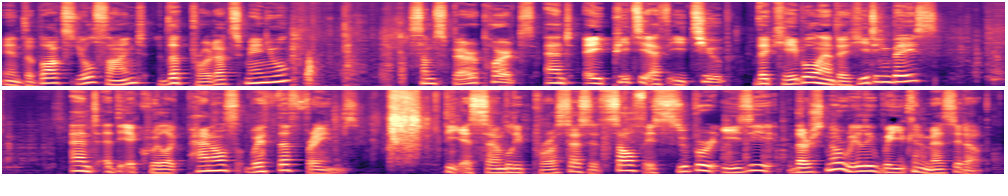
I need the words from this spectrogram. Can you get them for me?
In the box, you'll find the product manual, some spare parts and a PTFE tube, the cable and the heating base, and at the acrylic panels with the frames. The assembly process itself is super easy, there's no really way you can mess it up.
